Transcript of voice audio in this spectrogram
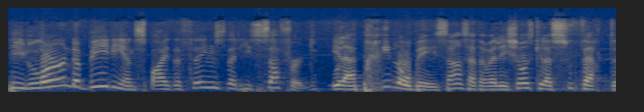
he learned obedience by the things that he suffered il a appris l'obéissance à travers les choses qu'il a souffertes,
